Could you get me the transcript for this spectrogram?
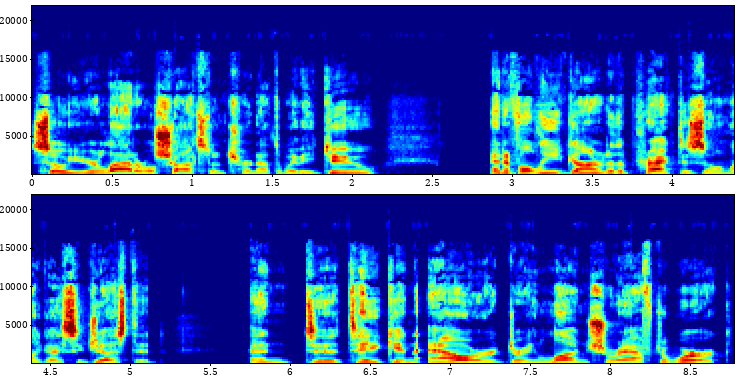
so your lateral shots don't turn out the way they do. And if only you'd gone into the practice zone like I suggested, and to take an hour during lunch or after work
